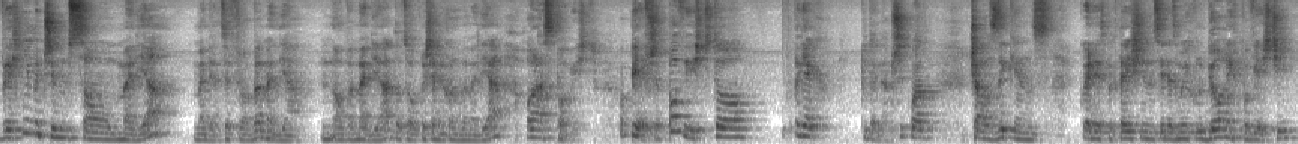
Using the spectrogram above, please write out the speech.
Wyjaśnimy, czym są media, media cyfrowe, media, nowe media, to co określamy jako nowe media, oraz powieść. Po pierwsze, powieść to, tak jak tutaj na przykład, Charles Dickens, Great Expectations, jedna z moich ulubionych powieści,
